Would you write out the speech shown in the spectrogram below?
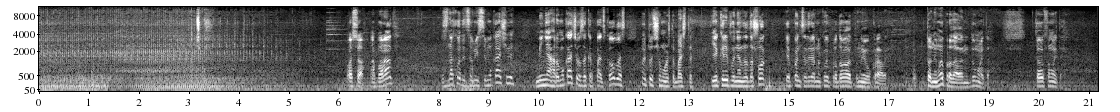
Ось апарат. Знаходиться в місті Мукачеві. Мінягра Мукачево, Закарпатська область. Ну і тут ще можете бачити, є кріплення на дашок. Японці, мабуть, коли продавали, то не його вкрали. То не ми продали, не думайте. Телефонуйте.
